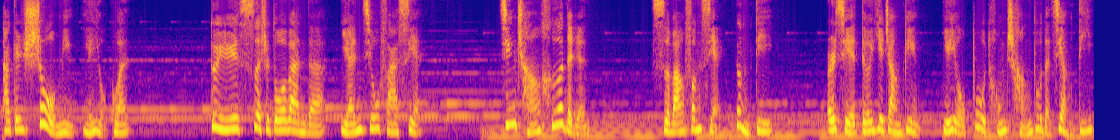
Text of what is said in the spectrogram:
它跟寿命也有关。对于四十多万的研究发现，经常喝的人，死亡风险更低，而且得业障病也有不同程度的降低。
